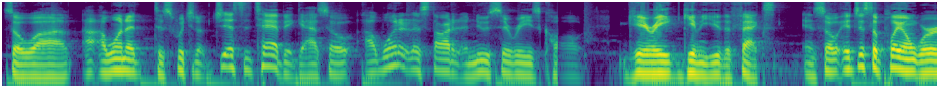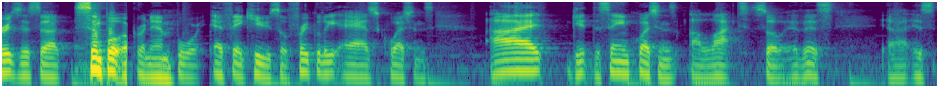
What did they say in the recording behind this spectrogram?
So uh, I-, I wanted to switch it up just a tad bit, guys. So I wanted to start a new series called Gary Giving You the Facts. And so it's just a play on words. It's a simple acronym for FAQ. So frequently asked questions. I get the same questions a lot. So it's, uh, it's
